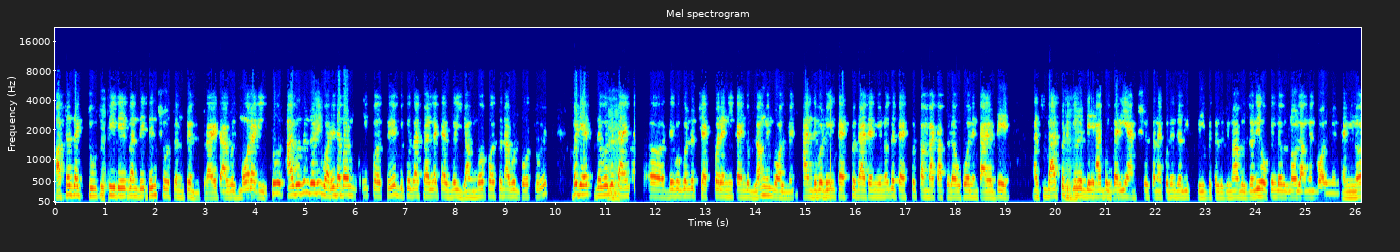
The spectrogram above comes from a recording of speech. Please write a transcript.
After like two to Mm, three days when they didn't show symptoms, right, I was more at ease. So I wasn't really worried about me per se because I felt like as a younger person I would go through it. But yes, there was a Mm-hmm. time uh, they were going to check for any kind of lung involvement and they were doing tests for that and you know the test would come back after the whole entire day and so that particular Mm-hmm. day i was very anxious and i couldn't really sleep because you know i was really hoping there was no lung involvement and you know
